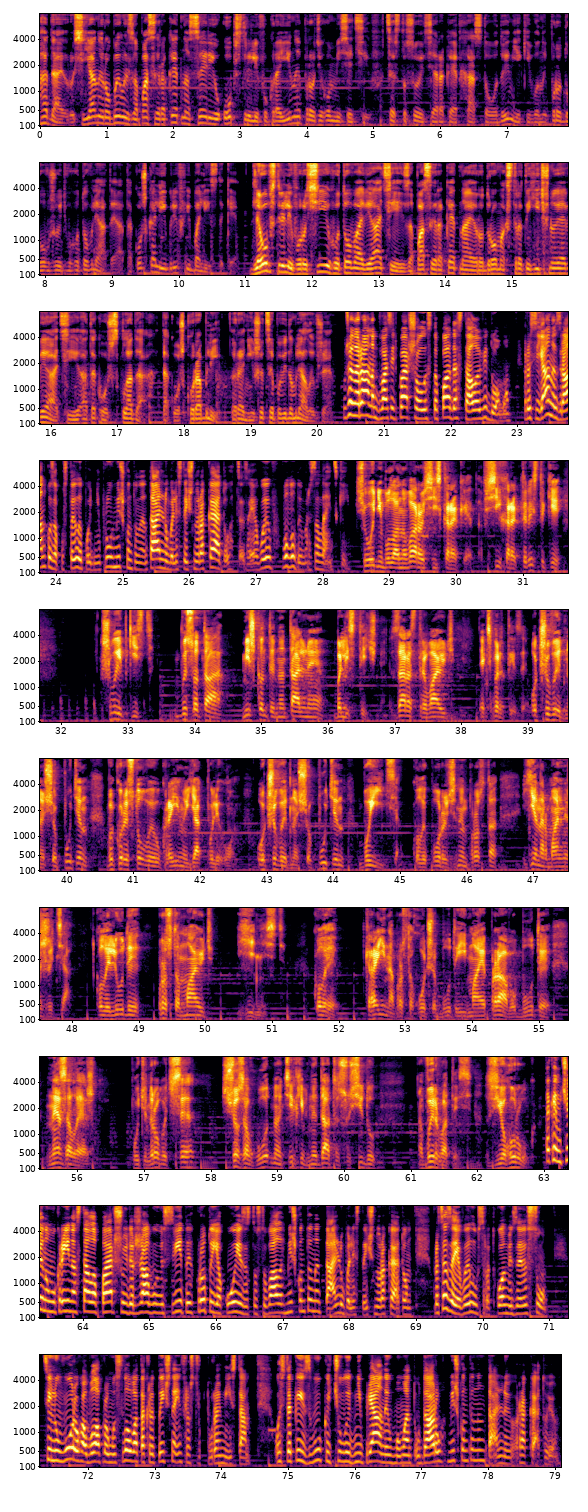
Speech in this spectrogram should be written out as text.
Нагадаю, росіяни робили запаси ракет на серію обстрілів України протягом місяців. Це стосується ракет Х-101, які вони продовжують виготовляти, а також калібрів і балістики. Для обстрілів у Росії готова авіація і запаси ракет на аеродромах стратегічної авіації, а також складах, також кораблі. Раніше це повідомляли вже. Вже на ранок 21 листопада стало відомо. Росіяни зранку запустили по Дніпру міжконтинентальну балістичну ракету. Це заявив Володимир Зеленський. Сьогодні була нова російська ракета. Всі характеристики, швидкість, висота міжконтинентальної балістичної. Зараз тривають експертизи. Очевидно, що Путін використовує Україну як полігон. Очевидно, що Путін боїться, коли поруч з ним просто є нормальне життя, коли люди просто мають гідність, коли Країна просто хоче бути і має право бути незалежною. Путін робить все, що завгодно, тільки б не дати сусіду вирватись з його рук. Таким чином Україна стала першою державою світу, проти якої застосували міжконтинентальну балістичну ракету. Про це заявили у Страткомі ЗСУ. Цілю ворога була промислова та критична інфраструктура міста. Ось такий звуки чули дніпряни в момент удару міжконтинентальною ракетою.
